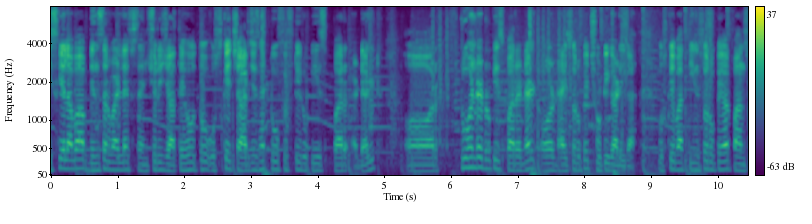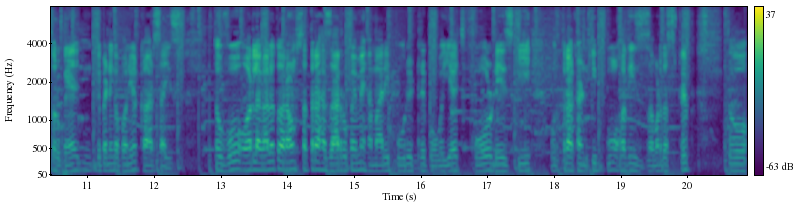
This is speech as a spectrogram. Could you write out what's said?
इसके अलावा आप बिंसर वाइल्ड लाइफ सेंचुरी जाते हो तो उसके चार्जेस है two fifty rupees per adult और two hundred rupees per adult और ढाई सौ रुपये छोटी गाड़ी का। उसके बाद तीन सौ रुपये और पाँच सौ रुपये depending upon your car size तो वो और लगा लो तो अराउंड सत्रह हज़ार रुपए में हमारी पूरी ट्रिप हो गई है। फोर डेज़ की उत्तराखंड की बहुत ही ज़बरदस्त ट्रिप तो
